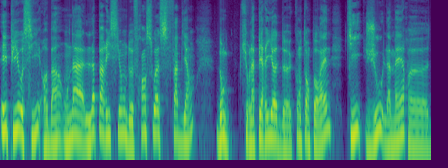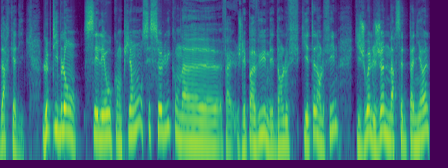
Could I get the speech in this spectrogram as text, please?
Et puis aussi, oh ben, on a l'apparition de Françoise Fabian, donc sur la période contemporaine, qui joue la mère euh, d'Arcadie. Le petit blond, c'est Léo Campion, c'est celui qu'on a, euh, enfin, je l'ai pas vu, mais dans le qui était dans le film, qui jouait le jeune Marcel Pagnol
